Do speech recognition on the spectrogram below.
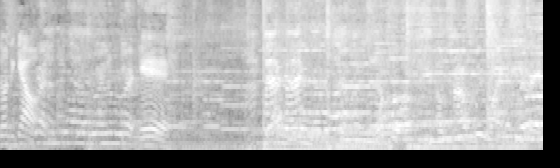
ชนแก้วชนแก้วเกน้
